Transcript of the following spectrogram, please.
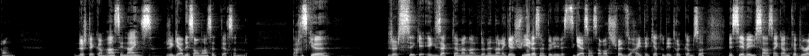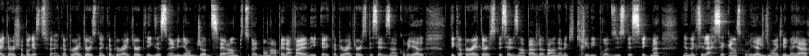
Donc, là, j'étais comme Ah, c'est nice. J'ai gardé son nom à cette personne-là. Parce que je sais qu'exactement dans le domaine dans lequel je suis, il reste un peu d'investigation, savoir si je fais du high ticket ou des trucs comme ça. Mais s'il y avait eu 150 copywriters, je sais pas qu'est-ce que tu fais. Un copywriter, c'est un copywriter, puis il existe un million de jobs différents, puis tu peux être bon dans plein d'affaires. Il y a des euh, copywriters spécialisés en courriel, des copywriters spécialisés en page de vente, il y en a qui créent des produits spécifiquement, il y en a que c'est la séquence courriel qui vont être les meilleurs.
